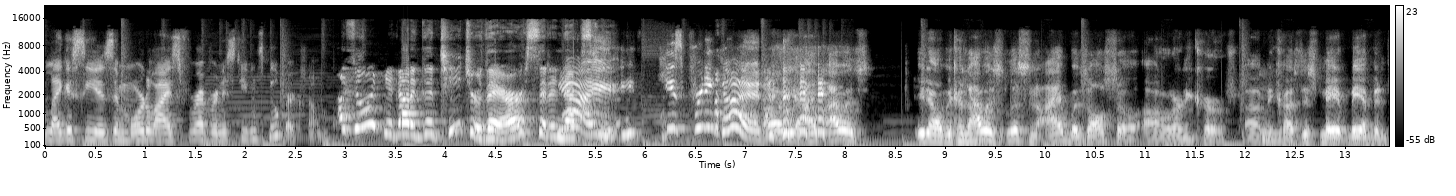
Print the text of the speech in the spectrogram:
legacy is immortalized forever in a Steven Spielberg film. I feel like you got a good teacher there sitting yeah, next to you. He, he's pretty good. oh yeah, I, I, was, you know, because I was listen, I was also on a learning curve uh, mm-hmm. because this may may have been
